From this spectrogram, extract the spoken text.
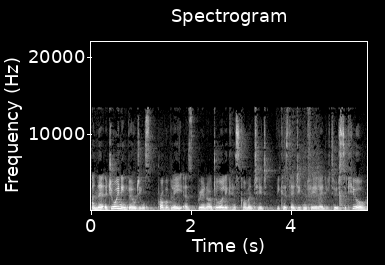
and the adjoining buildings, probably, as Brian Ó Dálaigh has commented, because they didn't feel any too secure.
